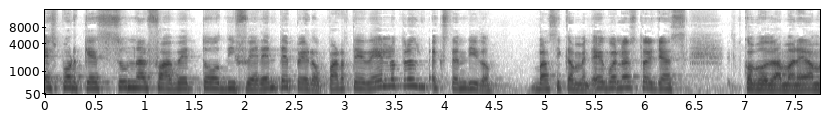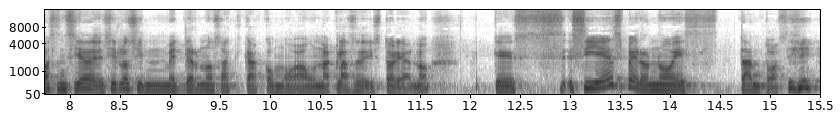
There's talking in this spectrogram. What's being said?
es porque es un alfabeto diferente, pero parte de él, otro es extendido, básicamente. Eh, bueno, esto ya es como la manera más sencilla de decirlo sin meternos acá como a una clase de historia, ¿no? Que sí es, pero no es tanto así.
